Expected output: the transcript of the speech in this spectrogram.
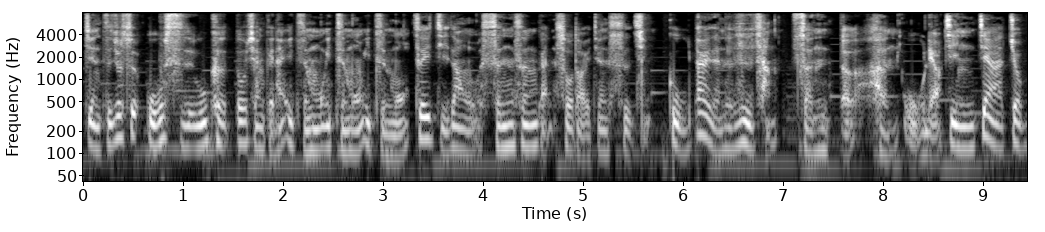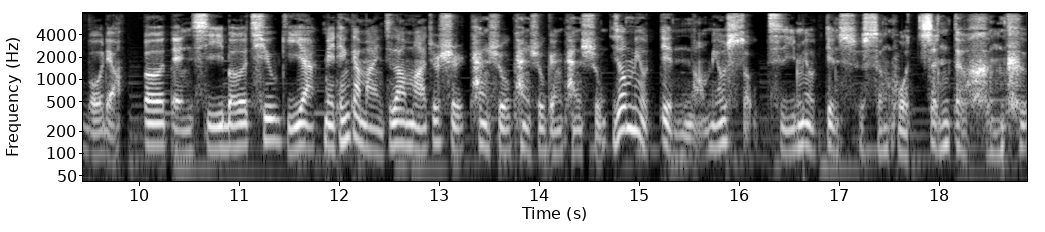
简直就是无时无刻都想给他一直摸，一直摸，一直摸。这一集让我深深感受到一件事情：古代人的日常真的很无聊，真正就无聊。没电视，没手机啊，每天干嘛？你知道吗？就是看书，看书跟看书。你知道没有电脑，没有手机，没有电视，生活真的很可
